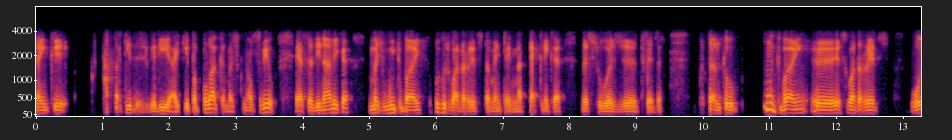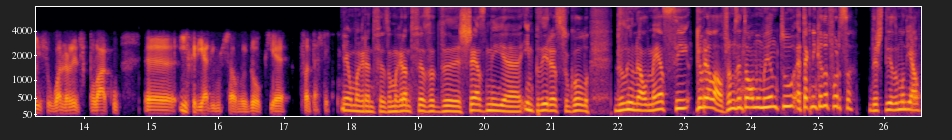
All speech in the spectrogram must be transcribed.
em que à partida jogaria a equipa polaca, mas que não se viu essa dinâmica, mas muito bem, porque os guarda-redes também têm uma técnica nas suas uh, defesas. Portanto, muito bem uh, esse guarda-redes, hoje o guarda-redes polaco, uh, e criar emoção no jogo, que é fantástico. É uma grande defesa, uma grande defesa de Chesney a impedir esse golo de Lionel Messi. Gabriel Alves, vamos então ao momento, a técnica da força deste dia do Mundial.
